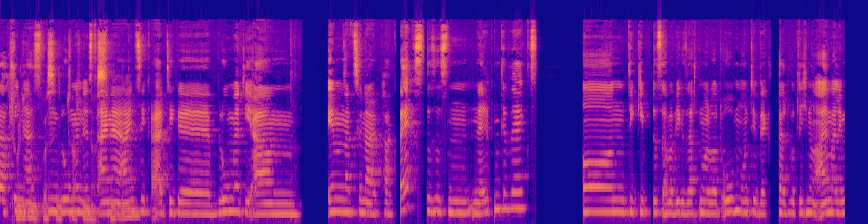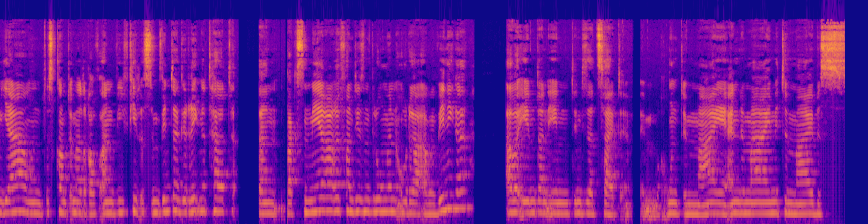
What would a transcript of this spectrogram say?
Tachinastenblumen ist eine einzigartige Blume, die ähm, im Nationalpark wächst. Das ist ein Nelkengewächs. Und die gibt es aber, wie gesagt, nur dort oben und die wächst halt wirklich nur einmal im Jahr. Und es kommt immer darauf an, wie viel es im Winter geregnet hat. Dann wachsen mehrere von diesen Blumen oder aber weniger. Aber eben dann eben in dieser Zeit, im, rund im Mai, Ende Mai, Mitte Mai bis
